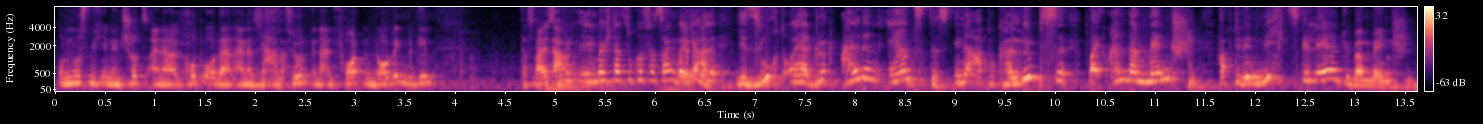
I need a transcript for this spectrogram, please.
und muss mich in den Schutz einer Gruppe oder in einer Ja, Situation, in ein Fort in Norwegen begeben. Das weiß Darf man. ich, ich möchte dazu kurz was sagen, weil Ja, ihr alle, ihr sucht euer Glück allen Ernstes in der Apokalypse bei anderen Menschen. Habt ihr denn nichts gelernt über Menschen?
